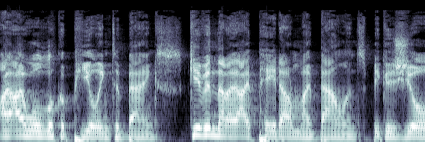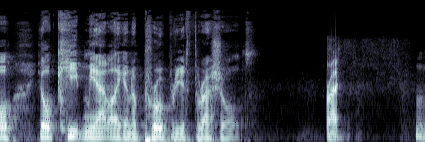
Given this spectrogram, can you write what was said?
I, I will look appealing to banks, given that I, I pay down my balance because you'll you'll keep me at like an appropriate threshold. Right. Hmm.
